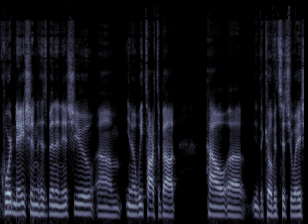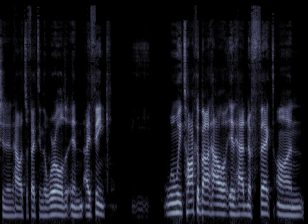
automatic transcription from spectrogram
coordination has been an issue. Um, you know, we talked about how uh, the COVID situation and how it's affecting the world, and I think when we talk about how it had an effect on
